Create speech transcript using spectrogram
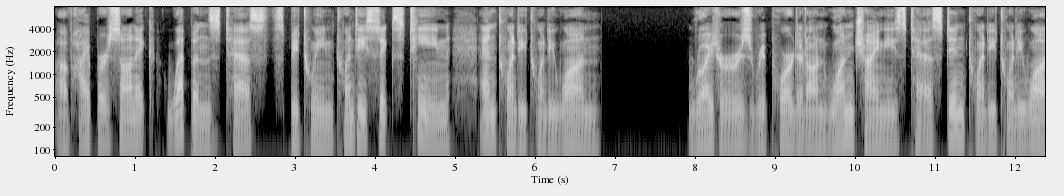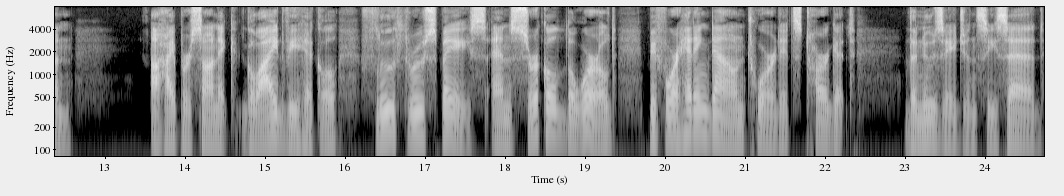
of hypersonic weapons tests between 2016 and 2021. Reuters reported on one Chinese test in 2021. A hypersonic glide vehicle flew through space and circled the world before heading down toward its target, the news agency said.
